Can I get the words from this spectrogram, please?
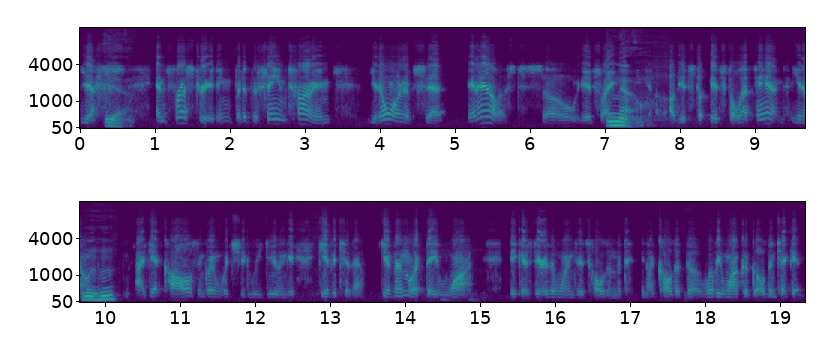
Yes. Yeah. And frustrating, but at the same time, you don't want to upset an analyst. So it's like No. you know, it's the, it's the left hand. You know, hmm I get calls and going, "What should we do?" And give it to them. Give them what they want because they're the ones that's holding the. You know, I called it the Willy Wonka golden ticket.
